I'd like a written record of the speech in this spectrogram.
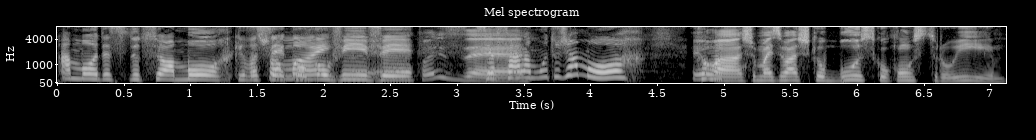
amor desse, do seu amor que você mãe. convive. É, pois é. Você fala muito de amor. Eu uma- acho, mas eu acho que eu busco construir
